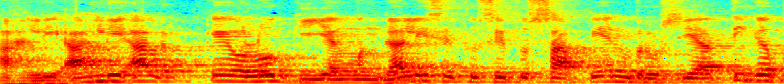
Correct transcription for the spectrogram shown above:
Ahli-ahli arkeologi yang menggali situs-situs sapien berusia 30.000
